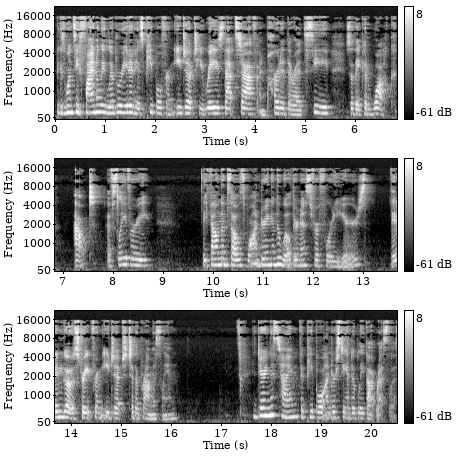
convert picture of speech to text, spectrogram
Because once he finally liberated his people from Egypt, he raised that staff and parted the Red Sea so they could walk out of slavery they found themselves wandering in the wilderness for 40 years. They didn't go straight from Egypt to the promised land. During this time, the people understandably got restless.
